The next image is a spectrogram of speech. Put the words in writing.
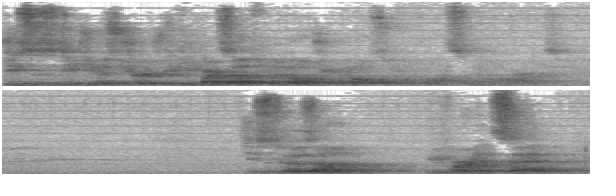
Jesus is teaching us, church, to keep ourselves from adultery, but also from lust in the heart. Jesus goes on. You've heard it said,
